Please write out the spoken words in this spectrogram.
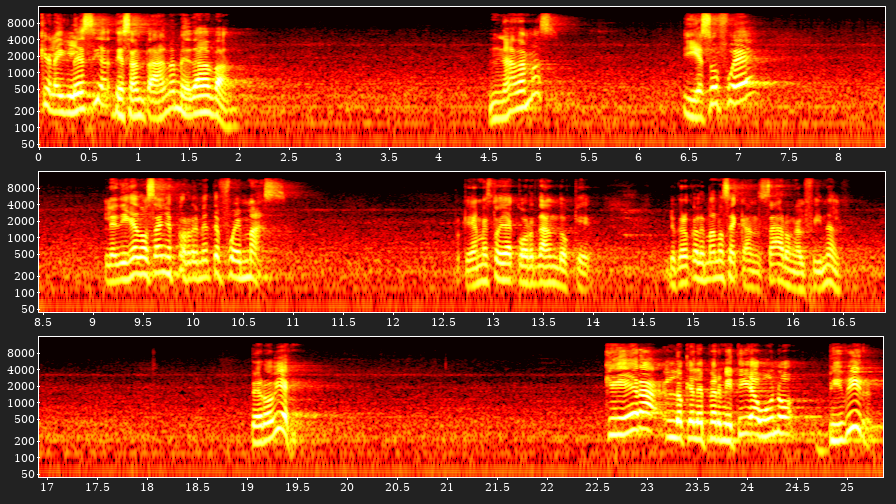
que la iglesia de Santa Ana me daba. Nada más. Y eso fue, le dije dos años, pero realmente fue más. Porque ya me estoy acordando que yo creo que los hermanos se cansaron al final. Pero bien, ¿Qué era lo que le permitía a uno vivir?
